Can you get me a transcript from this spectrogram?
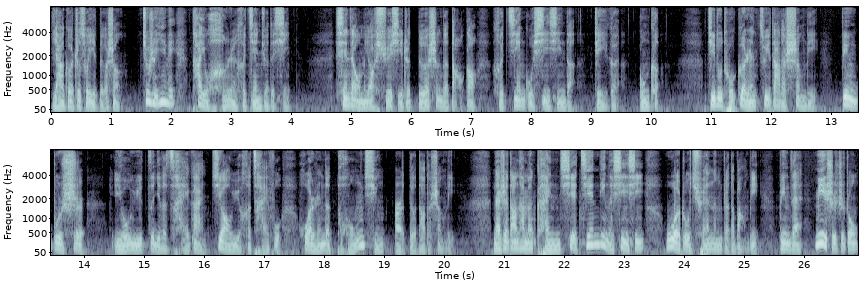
雅各之所以得胜，就是因为他有恒忍和坚决的心。现在我们要学习这得胜的祷告和坚固信心的这一个功课。基督徒个人最大的胜利，并不是。由于自己的才干、教育和财富或人的同情而得到的胜利，乃是当他们恳切、坚定的信心握住全能者的膀臂，并在密室之中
